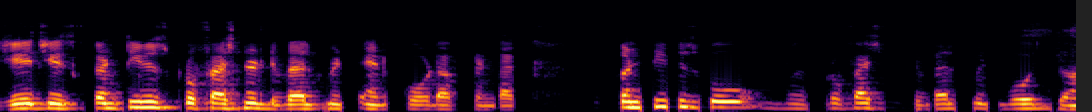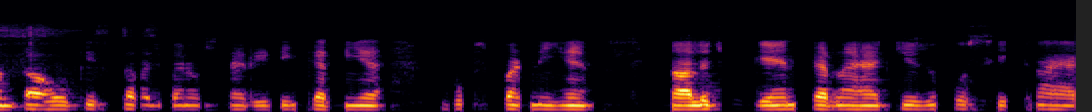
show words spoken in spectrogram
یہ چیز continuous professional development and code of conduct continuous وہ پروفیشنل ڈیولپمنٹ وہ جانتا ہو کس طرح جو ہے نا اس نے ریڈنگ کرنی ہے بکس پڑھنی ہے نالج کو گین کرنا ہے، چیزوں کو سیکھنا ہے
